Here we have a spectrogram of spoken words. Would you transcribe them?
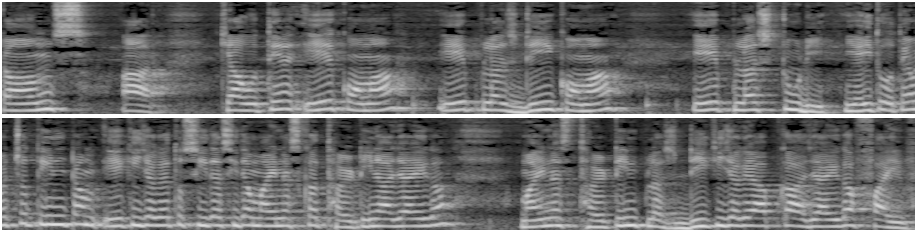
terms are क्या होते हैं? A comma a plus d comma a plus two d यही तो होते हैं बच्चों तीन टर्म ए की जगह तो सीधा सीधा माइनस का थर्टीन आ जाएगा। माइनस थर्टीन प्लस डी की जगह आपका आ जाएगा फाइव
